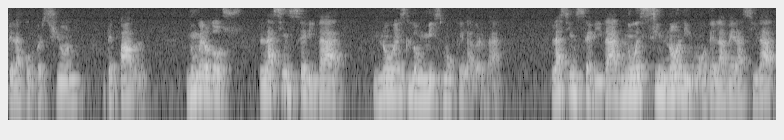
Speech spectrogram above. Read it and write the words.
de la conversión de Pablo. Número dos, la sinceridad no es lo mismo que la verdad. La sinceridad no es sinónimo de la veracidad.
